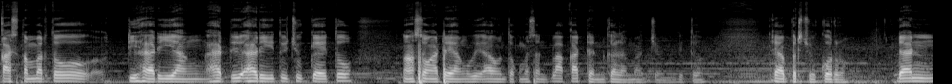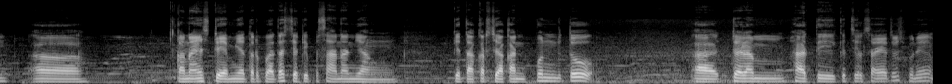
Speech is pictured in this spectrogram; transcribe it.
customer tuh di hari yang hari, hari itu juga itu langsung ada yang WA untuk pesan plakat dan segala macam gitu saya bersyukur dan uh, karena SDM-nya terbatas jadi pesanan yang kita kerjakan pun itu uh, dalam hati kecil saya itu sebenarnya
